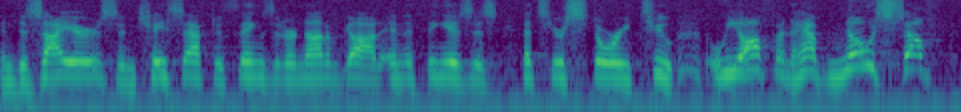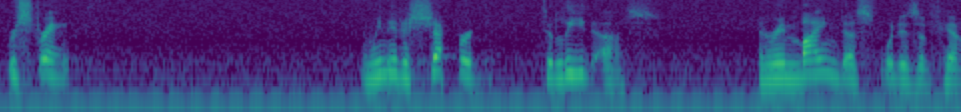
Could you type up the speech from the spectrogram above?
and desires and chase after things that are not of God. And the thing is, is that's your story too. We often have no self-restraint. And we need a shepherd to lead us and remind us what is of him.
